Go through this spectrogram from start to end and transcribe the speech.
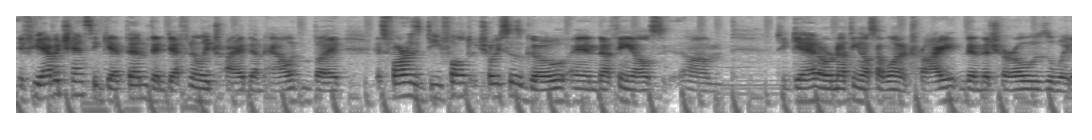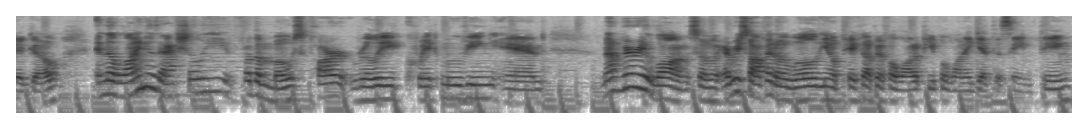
if you have a chance to get them, then definitely try them out. But as far as default choices go, and nothing else. Um, to get or nothing else I want to try, then the churro is the way to go. And the line is actually, for the most part, really quick moving and not very long. So every so often it will, you know, pick up if a lot of people want to get the same thing.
